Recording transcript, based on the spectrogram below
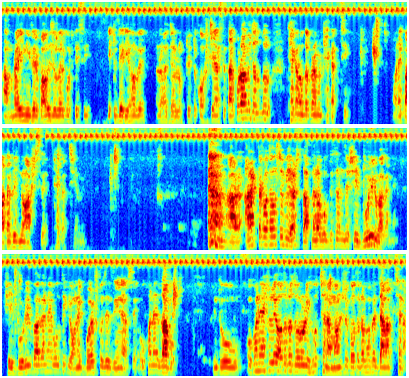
আমরাই নিজের পাও জোগাড় করতেছি। একটু দেরি হবে আর হয়তো লোকটা একটু কষ্টে আছে। তারপরে আমি যতদূর ঠেকানো দরকার আমি ঠেকাচ্ছি। অনেক বাধা বিঘ্ন আসছে ঠেকাচ্ছি আমি। আর আরেকটা কথা হচ্ছে ভিয়ার্স আপনারা বলতেছেন যে সেই বুড়ির বাগানে। সেই বুড়ির বাগানে বলতে কি অনেক বয়স্ক যে জিন আছে ওখানে যাব। কিন্তু ওখানে আসলে অতটা জরুরি হচ্ছে না। মানুষের কতটা ভাবে জ্বালাচ্ছে না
